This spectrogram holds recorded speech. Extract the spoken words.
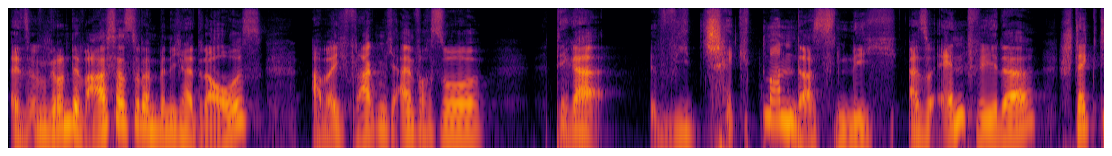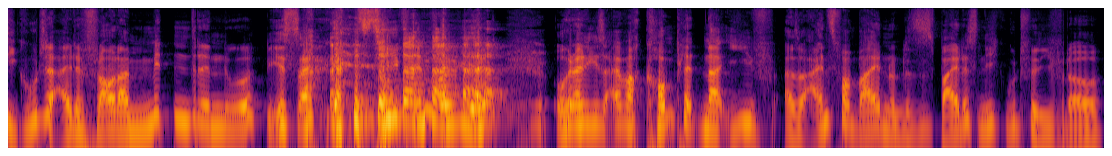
also im Grunde war es das so, dann bin ich halt raus. Aber ich frage mich einfach so, Digga, wie checkt man das nicht? Also entweder steckt die gute alte Frau da mittendrin nur, die ist da ganz tief involviert, oder die ist einfach komplett naiv. Also eins von beiden und das ist beides nicht gut für die Frau.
